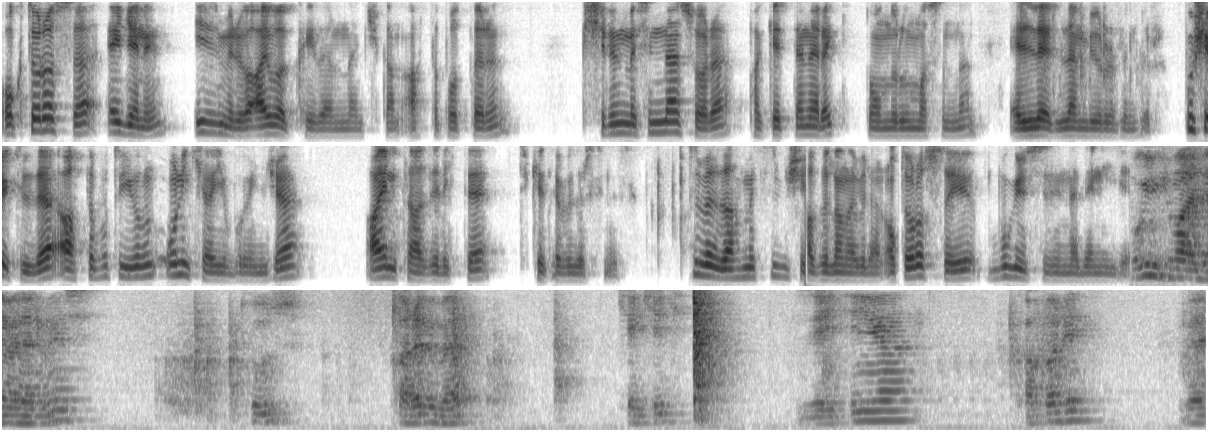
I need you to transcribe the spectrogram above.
Octorossa Ege'nin İzmir ve Ayvalık kıyılarından çıkan ahtapotların pişirilmesinden sonra paketlenerek dondurulmasından elde edilen bir üründür. Bu şekilde ahtapotu yılın 12 ayı boyunca aynı tazelikte tüketebilirsiniz. Ve zahmetsiz bir şey hazırlanabilen Octorossa'yı bugün sizinle deneyeceğiz. Bugünkü malzemelerimiz tuz, karabiber, kekik, zeytinyağı, kapari ve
